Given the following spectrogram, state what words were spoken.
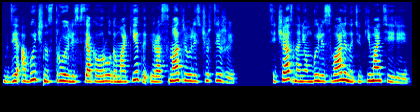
где обычно строились всякого рода макеты и рассматривались чертежи. Сейчас на нем были свалены тюки материи.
